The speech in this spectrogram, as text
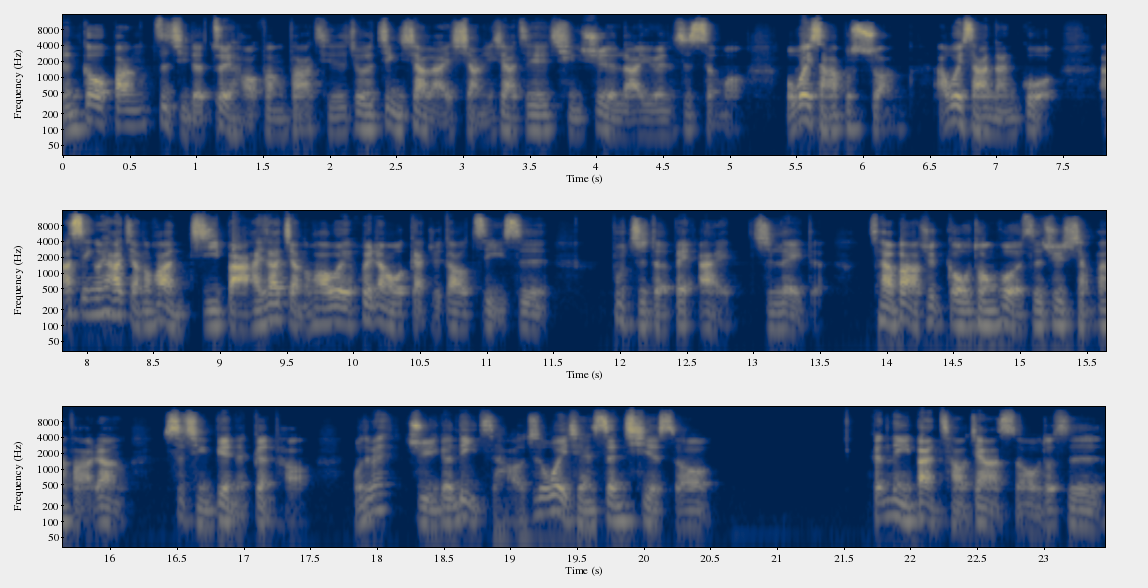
能够帮自己的最好方法，其实就是静下来想一下这些情绪的来源是什么。我为啥不爽啊？为啥难过啊？是因为他讲的话很鸡巴，还是他讲的话会会让我感觉到自己是不值得被爱之类的，才有办法去沟通，或者是去想办法让事情变得更好。我这边举一个例子，好，就是我以前生气的时候，跟另一半吵架的时候，都是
